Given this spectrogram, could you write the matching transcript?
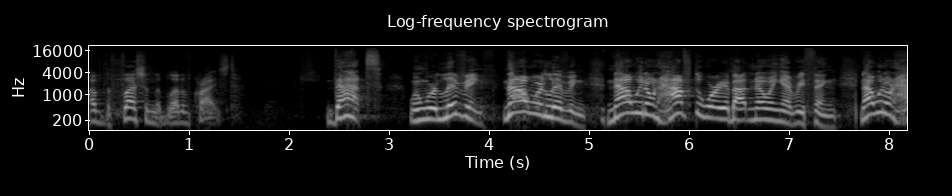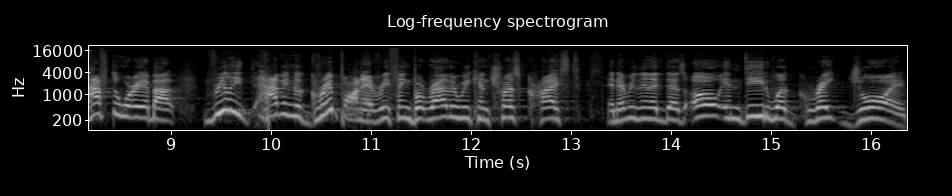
of the flesh and the blood of Christ. That's when we're living. Now we're living. Now we don't have to worry about knowing everything. Now we don't have to worry about really having a grip on everything, but rather we can trust Christ in everything that He does. Oh, indeed, what great joy.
